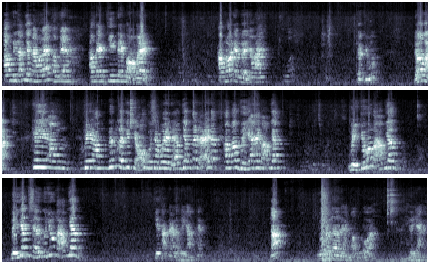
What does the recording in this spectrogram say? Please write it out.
Ông đi đánh dân Amalek ông đem ông đem chiên đem bò về. Ông nói đem về cho ai? Cho Chúa. Được không ạ? Khi ông khi ông đứng lên cái chỗ của Samuel để ông dâng cái lễ đó ông nói vì ai mà ông dâng? Vì Chúa mà ông dâng. Vì dân sự của Chúa mà ông dâng. Chứ thật ra là vì ông hết. Đó. Vua Saul là bóng của người đàn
